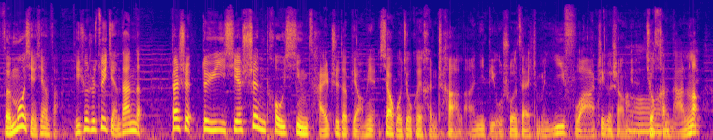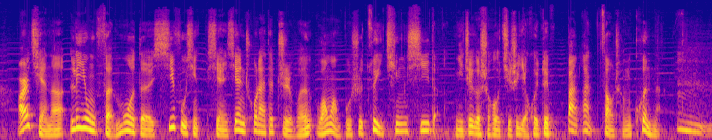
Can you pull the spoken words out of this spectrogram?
粉末显现法的确是最简单的，但是对于一些渗透性材质的表面，效果就会很差了啊。你比如说在什么衣服啊这个上面就很难了。而且呢，利用粉末的吸附性显现出来的指纹，往往不是最清晰的。你这个时候其实也会对办案造成困难。嗯。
